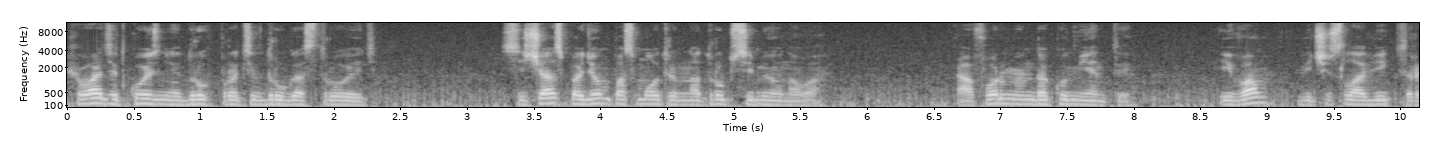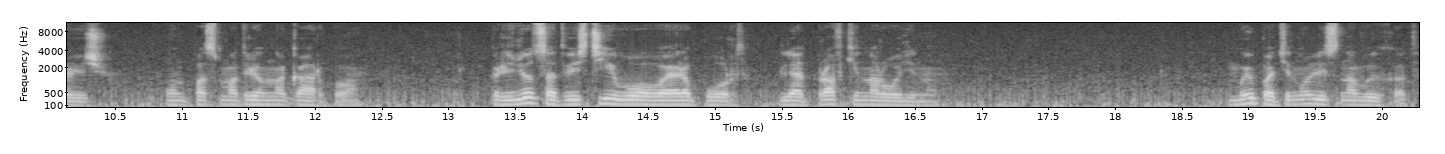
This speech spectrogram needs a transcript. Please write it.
Хватит козни друг против друга строить. Сейчас пойдем посмотрим на труп Семенова. Оформим документы. И вам, Вячеслав Викторович, он посмотрел на Карпова. Придется отвезти его в аэропорт для отправки на родину. Мы потянулись на выход.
